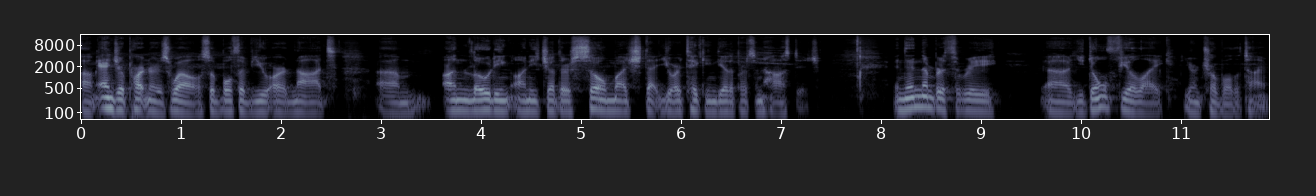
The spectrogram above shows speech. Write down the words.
um, and your partner as well so both of you are not um, unloading on each other so much that you are taking the other person hostage and then number three uh, you don't feel like you're in trouble all the time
